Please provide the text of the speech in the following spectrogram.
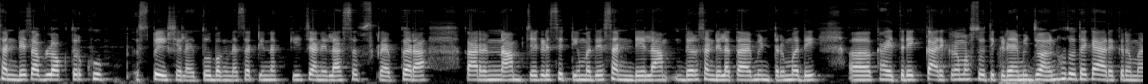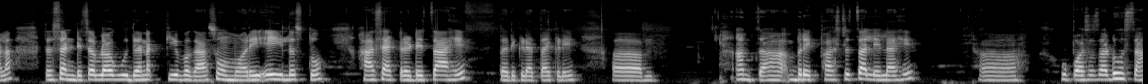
संडेचा ब्लॉग तर खूप स्पेशल आहे. तो बघण्यासाठी नक्की चॅनेलला सबस्क्राईब करा. कारण आमच्या इकडे सिटीमध्ये संडेला दर संडेला त्या विंटरमध्ये काहीतरी एक कार्यक्रम असतो. तिकडे आम्ही जॉईन होतो त्या कार्यक्रमाला. तर संडेचा ब्लॉग उद्या नक्की बघा. सोमवारी येईलच तो. हा सॅटर्डेचा आहे. तर इकडे आता इकडे आमचा ब्रेकफास्ट चाललेला आहे. उपवासाचा डोसा.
